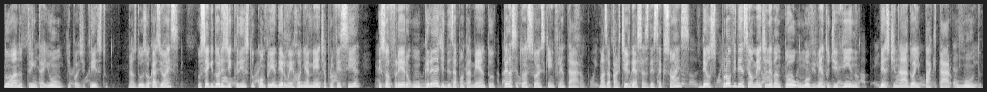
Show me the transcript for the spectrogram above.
no ano 31 depois de Cristo. Nas duas ocasiões, os seguidores de Cristo compreenderam erroneamente a profecia e sofreram um grande desapontamento pelas situações que enfrentaram. Mas a partir dessas decepções, Deus providencialmente levantou um movimento divino destinado a impactar o mundo.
